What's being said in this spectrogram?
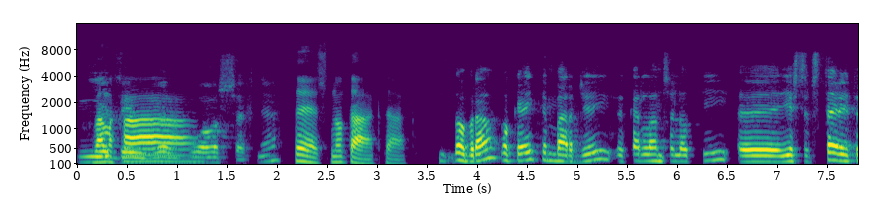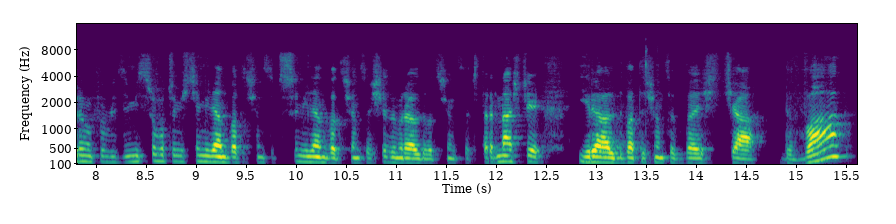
Nie Van we Włoszech, nie? Też, no tak, tak. Dobra, okej, okay, tym bardziej. Carlo Ancelotti, yy, jeszcze cztery triumfy w Lidze Mistrzów, oczywiście Milan 2003, Milan 2007, Real 2014 i Real 2022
